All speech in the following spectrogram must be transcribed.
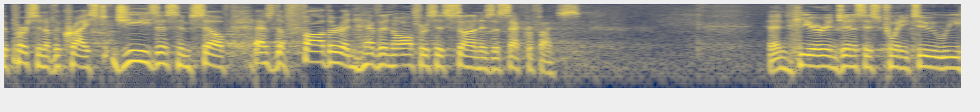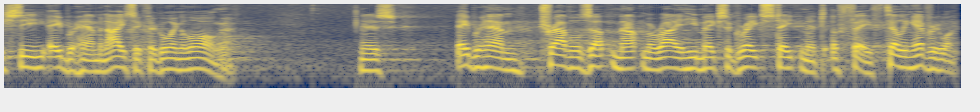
the person of the Christ, Jesus himself, as the Father in heaven offers his Son as a sacrifice. And here in Genesis 22, we see Abraham and Isaac, they're going along. And as Abraham travels up Mount Moriah, he makes a great statement of faith, telling everyone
